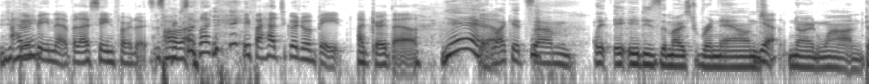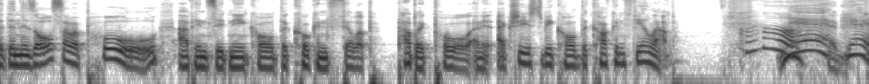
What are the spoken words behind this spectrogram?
I haven't been there, but I've seen photos. It's All actually right. like if I had to go to a beat, I'd go there. Yeah, Yeah. like it's um, it, it is the most renowned Yeah. known one. But then there's also a pool up in Sydney called the Cook and Phillip Public Pool, and it actually used to be called the Cock and Fill Up. Yeah, yeah, They good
